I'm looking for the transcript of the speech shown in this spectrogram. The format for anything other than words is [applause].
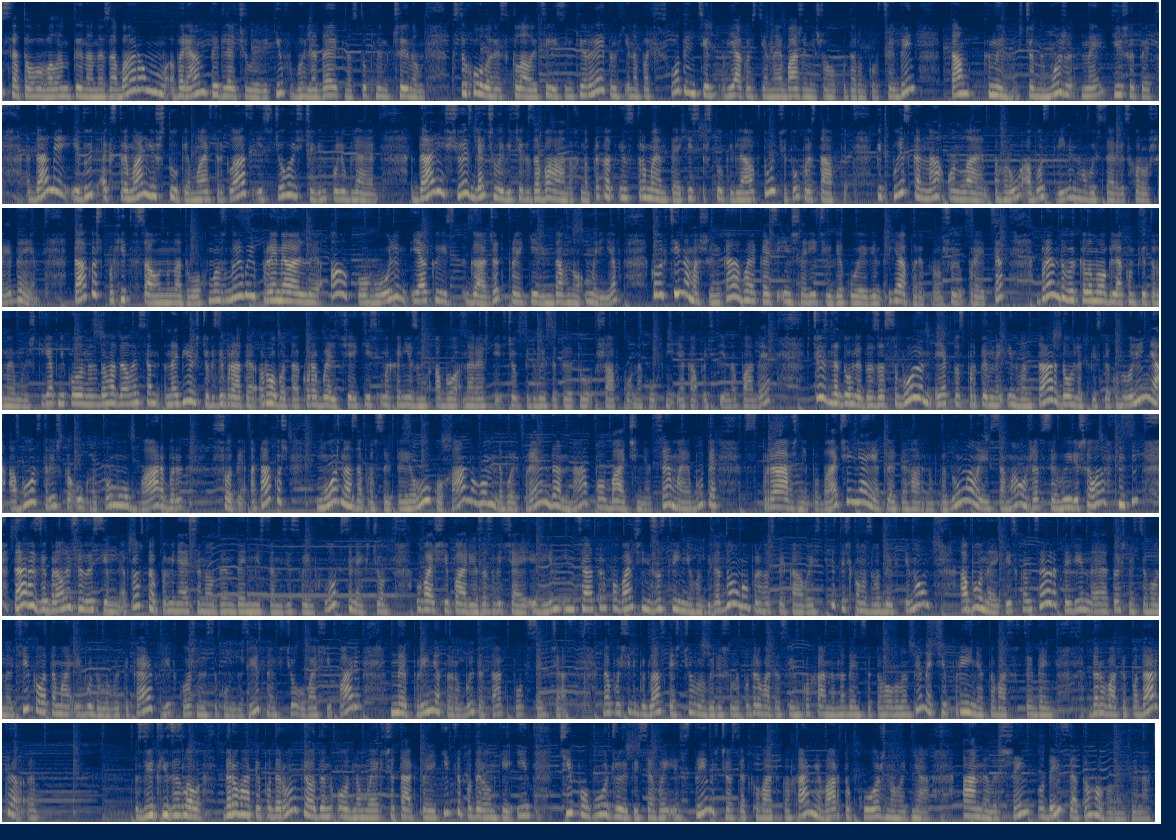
Святого Валентина незабаром варіанти для чоловіків виглядають наступним чином. Психологи склали цілісінький рейтинг, і на першій сходинці в якості найбажанішого подарунку в цей день там книга, що не може не тішити. Далі йдуть екстремальні штуки, майстер-клас із чогось, що він полюбляє. Далі щось для чоловічих забаганок, наприклад, інструменти, якісь штуки для авто чи то приставки, підписка на онлайн гру або стрімінговий сервіс. Хороша ідея. Також похід в сауну на двох можливий, преміальний алкоголь, якийсь гаджет, про який він давно мріяв, колекційна машинка або якась інша річ, від якої він, я перепрошую, преться, брендовий килимок для комп'ютерної мишки. Я б ніколи не здогадалася. Набір, щоб зібрати робота, корабель чи якийсь механізм, або нарешті, щоб підвисити ту шафку на кухні, яка постійно падає. Щось для догляду за собою, як то спортивний інвентар, догляд після гоління або стрижка у крутому Harbor шопі. А також можна запросити його коханого бойфренда на побачення. Це має бути справжнє побачення, яке ти гарно продумала і сама вже все вирішила [laughs] та розібралися з усім. Просто поміняйся на один день місцем зі своїм хлопцем. Якщо у вашій парі зазвичай він ініціатор побачень, зустрінь його біля дому, пригости кави з тістечком, зводи в кіно або на якийсь концерт. Він е, точно цього не очікуватиме і буде ловити кайф від кожної секунди. Звісно, якщо у вашій парі не прийнято робити так повсякчас. Напишіть, будь ласка, що ви вирішили подарувати своїм коханим на день Святого Валентина, чи прийнято вас в цей день дарувати подарки? Е, Звідки це слово дарувати подарунки один одному? Якщо так, то які це подарунки? І чи погоджуєтеся ви із тим, що святкувати кохання варто кожного дня, а не лише день святого Валентина?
